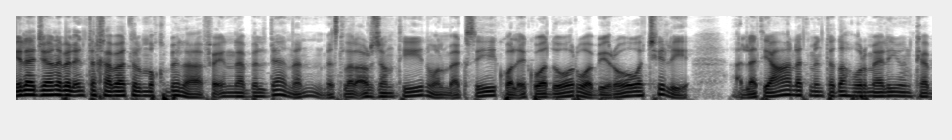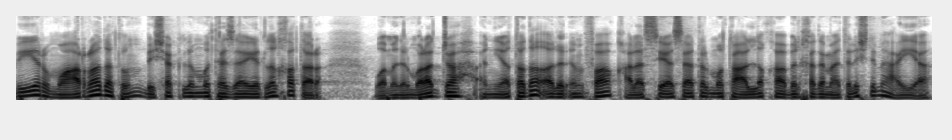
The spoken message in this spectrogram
إلى جانب الانتخابات المقبلة فإن بلدانا مثل الأرجنتين والمكسيك والإكوادور وبيرو وتشيلي التي عانت من تدهور مالي كبير معرضة بشكل متزايد للخطر ومن المرجح أن يتضاءل الإنفاق على السياسات المتعلقة بالخدمات الاجتماعية.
